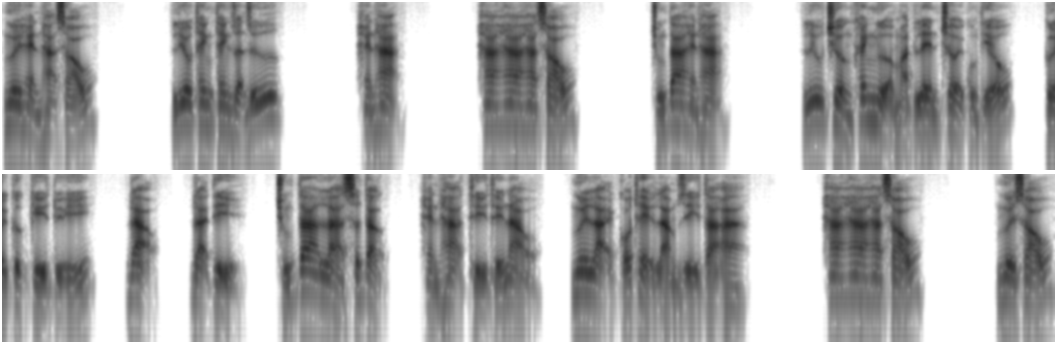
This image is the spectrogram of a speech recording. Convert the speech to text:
Ngươi hèn hạ sáu. Liêu thanh thanh giận dữ. Hèn hạ. Ha ha ha sáu, chúng ta hèn hạ. Lưu trường khanh ngửa mặt lên trời cùng tiếu cười cực kỳ tùy ý, đạo, đại tỷ, chúng ta là sơ tặc, hèn hạ thì thế nào, ngươi lại có thể làm gì ta a? Ha ha ha, sáu. Ngươi sáu.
